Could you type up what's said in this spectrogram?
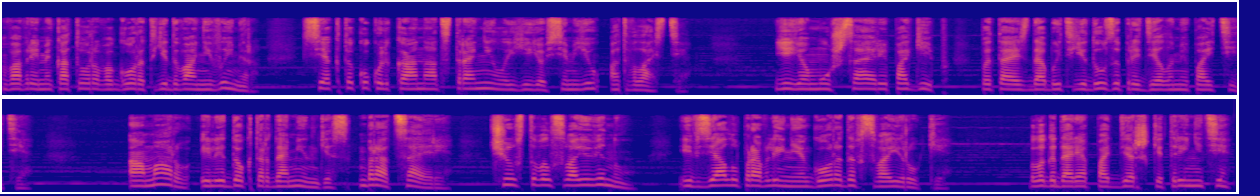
во время которого город едва не вымер, секта Кукулькана отстранила ее семью от власти. Ее муж Сайри погиб, пытаясь добыть еду за пределами Пайтити. Амару, или доктор Домингес, брат Сайри, чувствовал свою вину и взял управление города в свои руки. Благодаря поддержке Тринити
